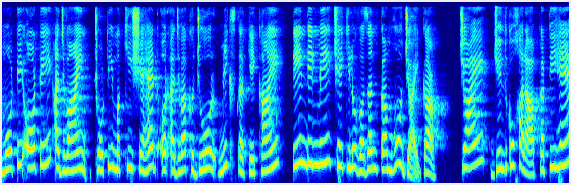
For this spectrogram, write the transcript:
मोटी औरतें अजवाइन, छोटी मक्खी शहद और अजवा खजूर मिक्स करके खाएँ, तीन दिन में छह किलो वज़न कम हो जाएगा। चाय जिल्द को खराब करती है,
